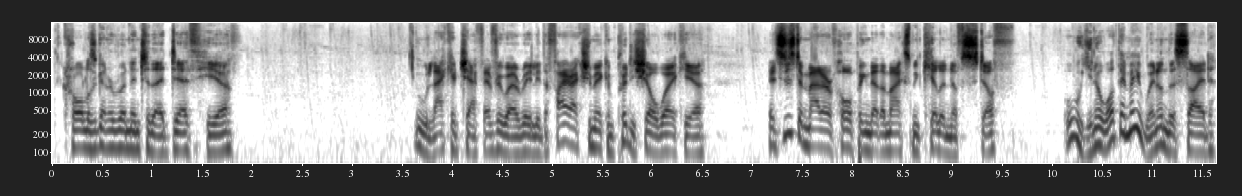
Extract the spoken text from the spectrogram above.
The crawler's to run into their death here. Ooh, lack of chaff everywhere, really. The fire actually making pretty sure work here. It's just a matter of hoping that the marksmen kill enough stuff. Oh, you know what? They may win on this side.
